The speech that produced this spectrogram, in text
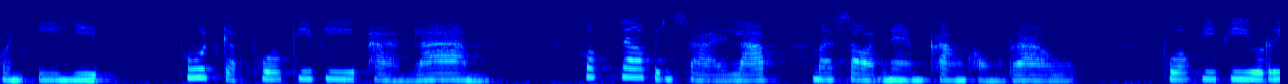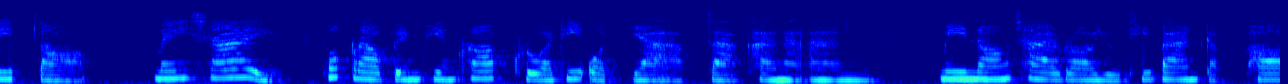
คนอียิปต์พูดกับพวกพี่ๆ ผ่านล่าม พวกเจ้าเป็นสายลับมาสอดแนมคลังของเรา พวกพี่ๆ รีบตอบ ไม่ใช่ พวกเราเป็นเพียงครอบครัวที่อดอยากจากคานาอัน มีน้องชายรออยู่ที่บ้านกับพ่อ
